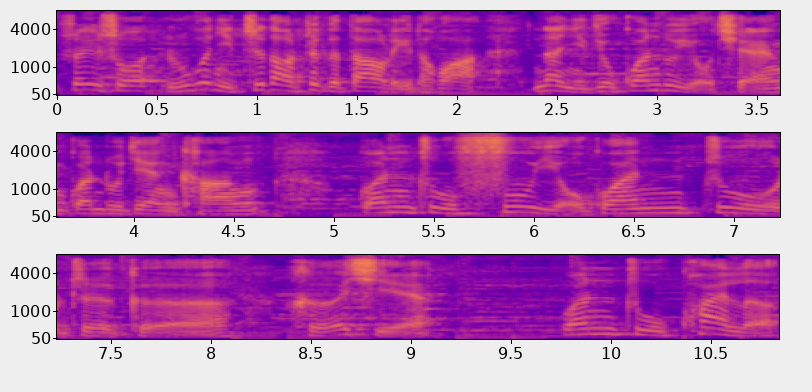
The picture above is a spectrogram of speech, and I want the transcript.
所以说，如果你知道这个道理的话，那你就关注有钱，关注健康，关注富有，关注这个和谐，关注快乐，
